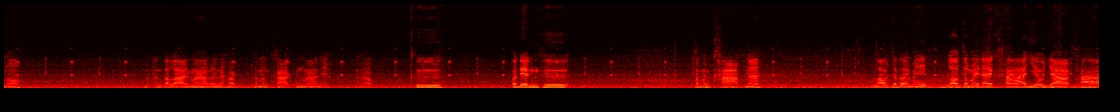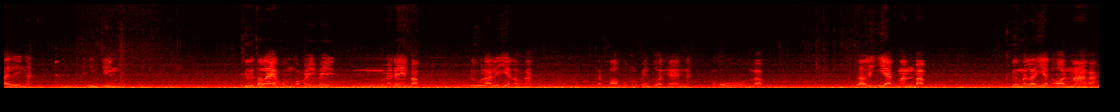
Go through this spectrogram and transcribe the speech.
เนาะมันอันตรายมากเลยนะครับ ถ้ามันขาดขึ้นมาเนี่ยนะครับ คือประเด็นคือ ถ้ามันขาดนะ เราจะได้ไม่เราจะไม่ได้ค่าเยียวยาค่าอะไรเลยนะ จริง ๆ คือตอนแรกผมก็ไม่ไม่ไม่ได้แบบดูรายละเอียดหรอกนะ แต่พอผมเป็นตัวแทนน่ะโอ้โหแบบรายละเอียดมันแบบ คือมันละเอียดอ่อนมากอะ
